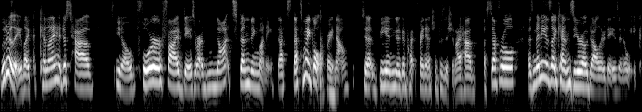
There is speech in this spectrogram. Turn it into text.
Literally, like, can I just have you know four or five days where i'm not spending money that's that's my goal right mm. now to be in a good financial position i have a several as many as i can zero dollar days in a week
